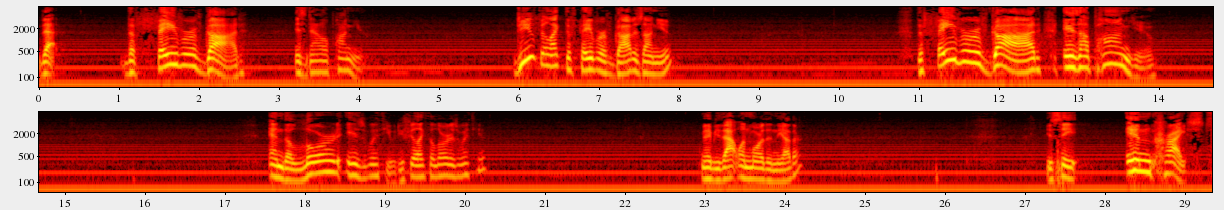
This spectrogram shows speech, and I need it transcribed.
that the favor of God is now upon you. Do you feel like the favor of God is on you? The favor of God is upon you. And the Lord is with you. Do you feel like the Lord is with you? Maybe that one more than the other? You see, in Christ,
